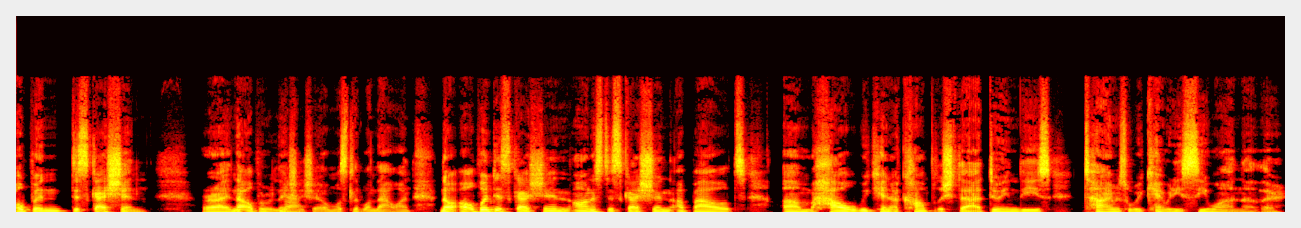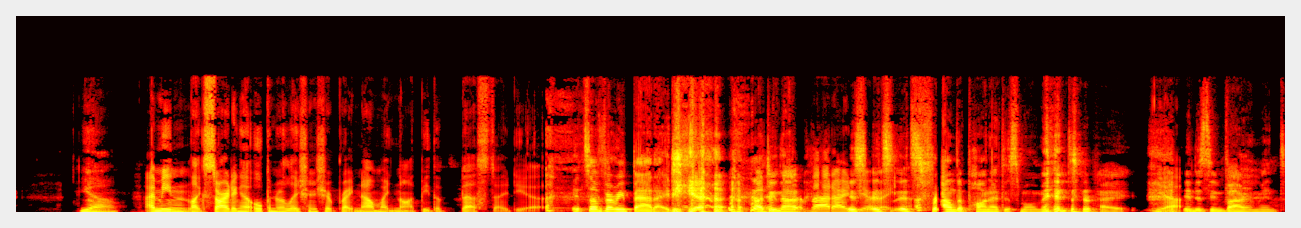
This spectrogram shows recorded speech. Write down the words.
open discussion right not open relationship I almost slip on that one no open discussion honest discussion about um, how we can accomplish that during these times where we can't really see one another Yeah. I mean, like starting an open relationship right now might not be the best idea. It's a very bad idea. I do It's not. a bad idea. It's it's right it's frowned upon at this moment, right? yeah, In this environment.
